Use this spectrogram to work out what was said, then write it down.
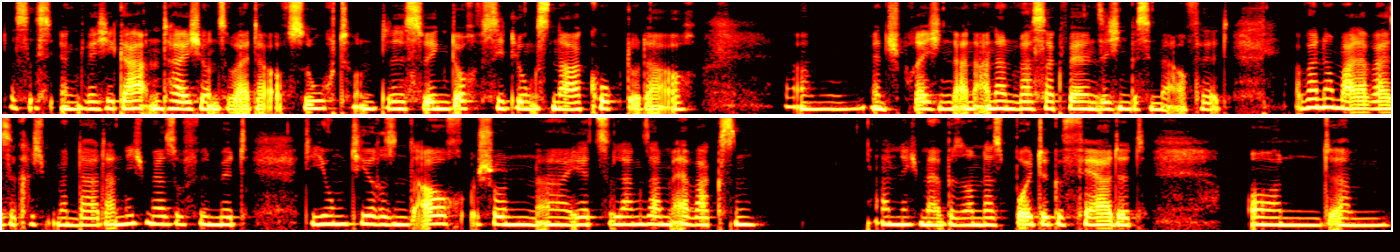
dass es irgendwelche Gartenteiche und so weiter aufsucht und deswegen doch siedlungsnah guckt oder auch ähm, entsprechend an anderen Wasserquellen sich ein bisschen mehr aufhält. Aber normalerweise kriegt man da dann nicht mehr so viel mit. Die Jungtiere sind auch schon äh, jetzt langsam erwachsen und nicht mehr besonders beutegefährdet. Und ähm,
